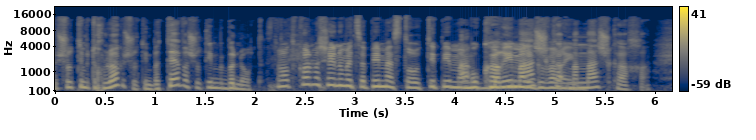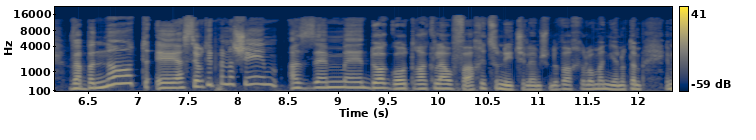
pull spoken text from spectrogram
שולטים בטכנולוגיה, שולטים בטבע, שולטים בבנות. זאת אומרת, כל מה שהיינו מצפים מהסטריאוטיפים המוכרים על גברים. ממש ככה. והבנות, אה, הסטריאוטיפ הנשים, אז הן אה, דואגות רק להופעה החיצונית שלהן, שום דבר אחר לא מעניין אותן, הן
